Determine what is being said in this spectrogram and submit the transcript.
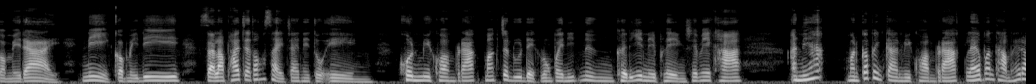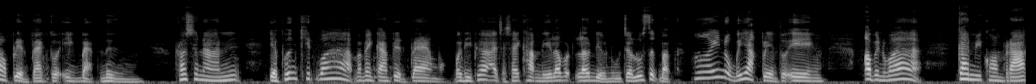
ก็ไม่ได้ นี่ก็ไม่ดี สารพัดจะต้องใส่ใจในตัวเอง คนมีความรักมักจะดูเด็กลงไปนิดนึง เคยได้ยินในเพลงใช่ไหมคะ อันเนี้ยมันก็เป็นการมีความรักแล้วมันทำให้เราเปลี่ยนแปลงตัวเองแบบหนึ่ง เพราะฉะนั้นอย่าเพิ่งคิดว่ามันเป็นการเปลี่ยนแปลงบางทีพี่อาจจะใช้คำนี้แล้วแล้วเดี๋ยวหนูจะรู้สึกแบบเฮ้ยหนูไม่อยากเปลี่ยนตัวเอง เอาเป็นว่าการมีความรัก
